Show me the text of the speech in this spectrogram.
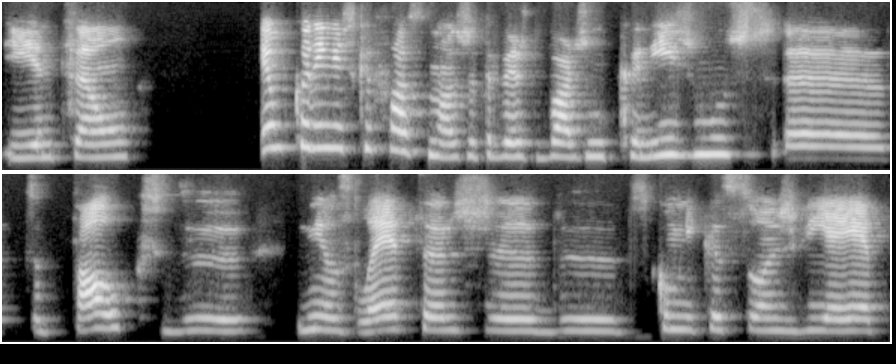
e então é um bocadinho isso que eu faço, nós através de vários mecanismos, uh, de talks, de newsletters, de, de, comunicações via app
